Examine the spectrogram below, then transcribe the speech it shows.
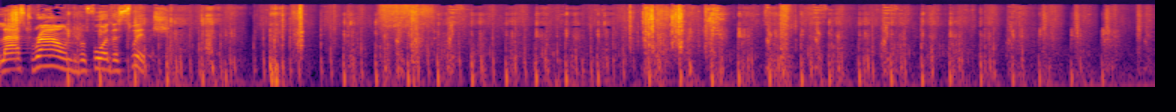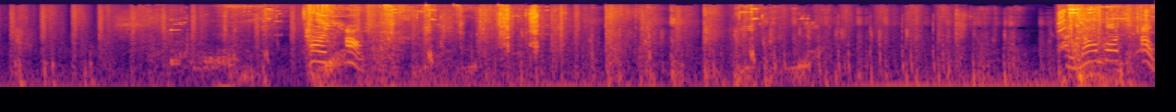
Last round before the switch. Turret out. Alarm bot out.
